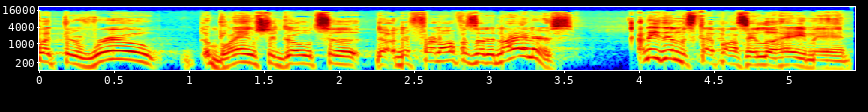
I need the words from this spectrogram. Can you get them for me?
But the real blame should go to the front office of the Niners. I need them to step out and say, look, hey, man,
